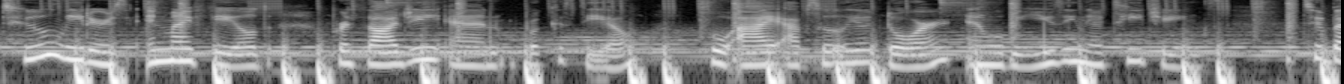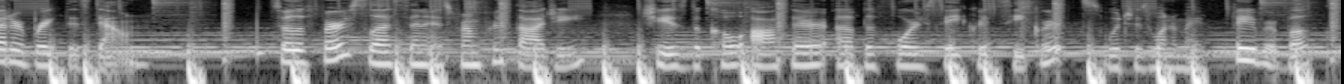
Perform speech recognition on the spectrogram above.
two leaders in my field, Preethaji and Brooke Castillo, who I absolutely adore and will be using their teachings to better break this down. So the first lesson is from Preethaji she is the co author of The Four Sacred Secrets, which is one of my favorite books.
